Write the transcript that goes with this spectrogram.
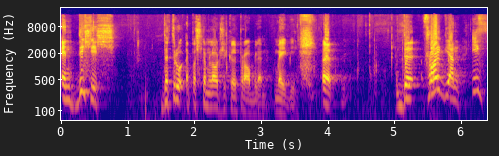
And this is the true epistemological problem, maybe. Uh, the Freudian, if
